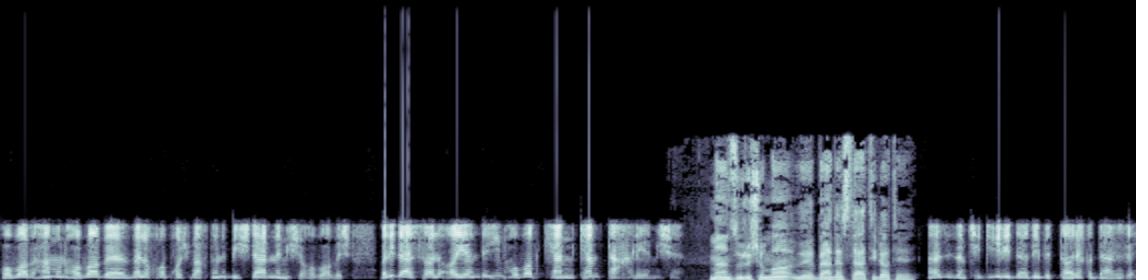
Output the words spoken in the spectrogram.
حباب همون حبابه ولی خب خوشبختانه بیشتر نمیشه حبابش. ولی در سال آینده این حباب کم کم تخلیه میشه. منظور شما بعد از تعطیلاته؟ عزیزم چه گیری دادی به تاریخ دقیقش.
